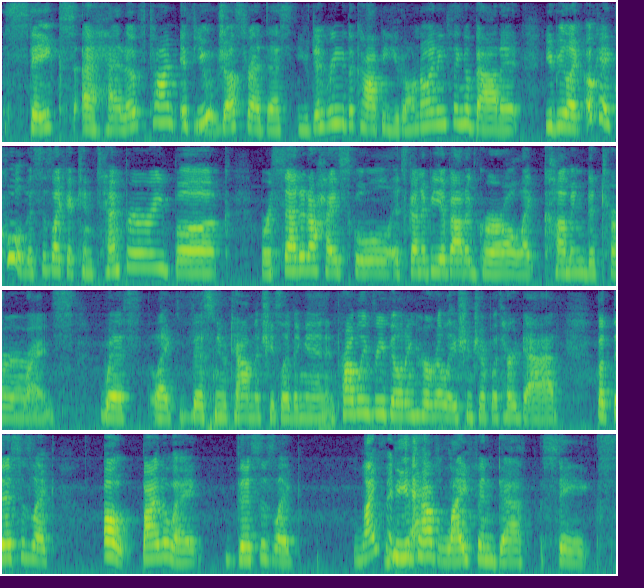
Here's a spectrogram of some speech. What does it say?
stakes ahead of time. If you mm-hmm. just read this, you didn't read the copy, you don't know anything about it, you'd be like, okay, cool. This is like a contemporary book. We're set at a high school. It's gonna be about a girl like coming to terms Right. with like this new town that she's living in and probably rebuilding her relationship with her dad. But this is like, oh, by the way, this is like Life and these death. have life and death stakes.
